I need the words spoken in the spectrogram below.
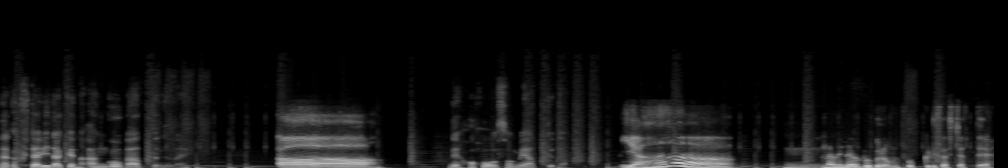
なんか2人だけの暗号があったんじゃない？ああ。で頬を染め合ってた。いやー。うん、涙袋もぷっくりさせちゃって。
